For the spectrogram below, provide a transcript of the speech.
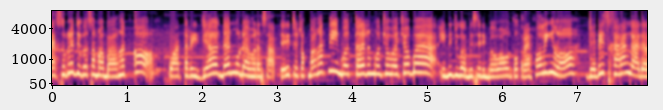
Teksturnya juga sama banget kok. Watery gel dan mudah meresap. Jadi cocok banget nih buat kalian yang mau coba-coba. Ini juga bisa dibawa untuk traveling loh. Jadi sekarang nggak ada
